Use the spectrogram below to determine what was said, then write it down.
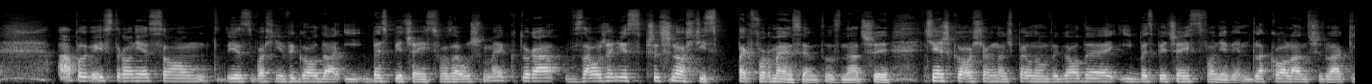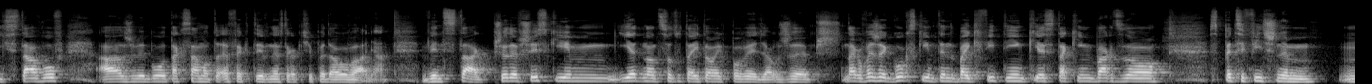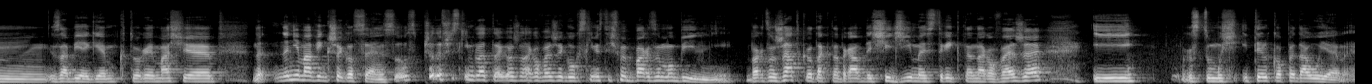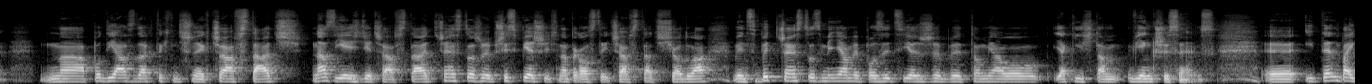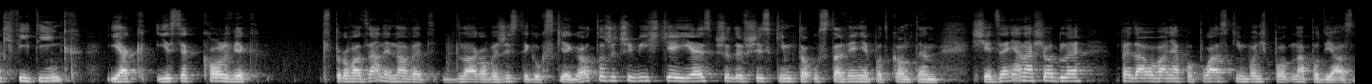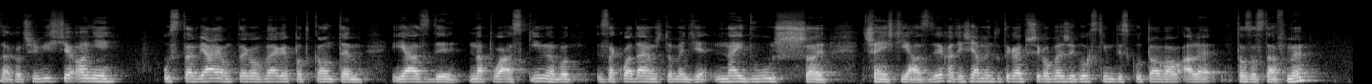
a po drugiej stronie są, jest właśnie wygoda i bezpieczeństwo, załóżmy, która w założeniu jest sprzeczności z performancem, to znaczy ciężko osiągnąć pełną wygodę i bezpieczeństwo, nie wiem, dla kolan czy dla jakichś stawów, a żeby było tak samo to efektywne w trakcie pedałowania. Więc tak, przede wszystkim jedno, co tutaj Tomek powiedział, że na rowerze górskim ten bike fitting jest takim bardzo specyficznym mm, zabiegiem, który ma się, no, no, nie ma większego sensu. Przede wszystkim dlatego, że na rowerze górskim jesteśmy bardzo mobilni. Bardzo rzadko tak naprawdę siedzimy stricte na rowerze i po prostu musi, i tylko pedałujemy. Na podjazdach technicznych trzeba wstać, na zjeździe trzeba wstać. Często, żeby przyspieszyć na prostej, trzeba wstać siodła, więc zbyt często zmieniamy pozycję, żeby to miało jakiś tam większy sens. Yy, I ten bike fitting, jak jest jakkolwiek wprowadzany nawet dla rowerzysty górskiego, to rzeczywiście jest przede wszystkim to ustawienie pod kątem siedzenia na siodle, pedałowania po płaskim bądź po, na podjazdach. Oczywiście oni ustawiają te rowery pod kątem jazdy na płaskim, no bo zakładają, że to będzie najdłuższa część jazdy, chociaż ja bym tu przy rowerze górskim dyskutował, ale to zostawmy.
